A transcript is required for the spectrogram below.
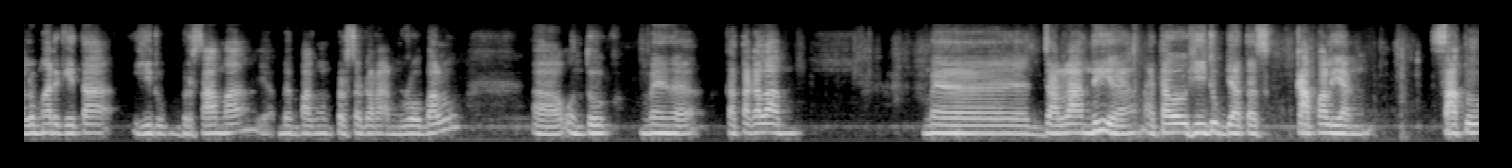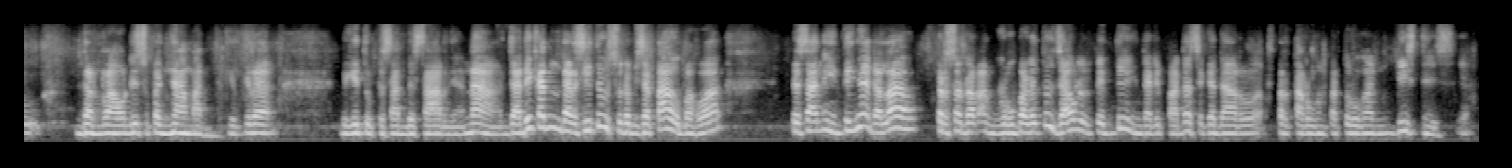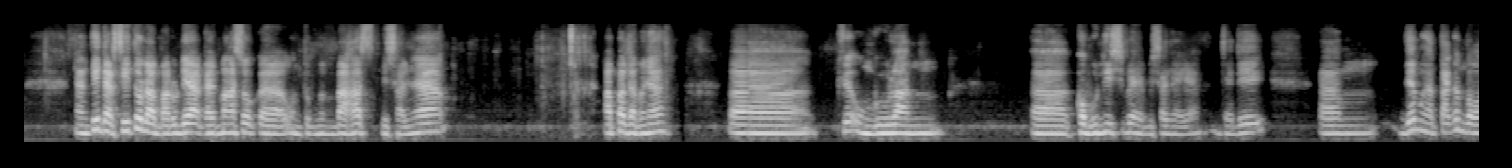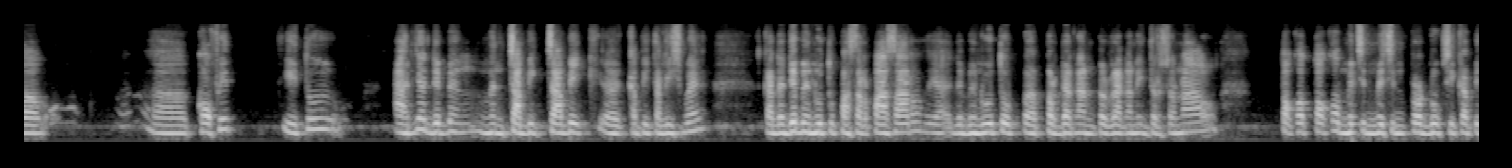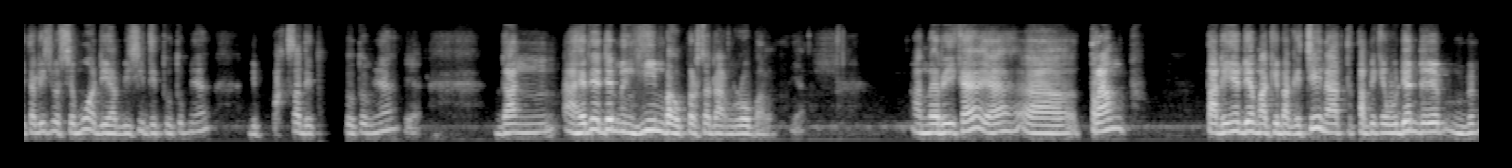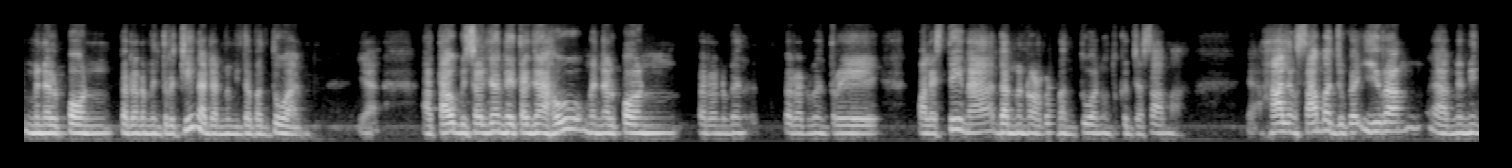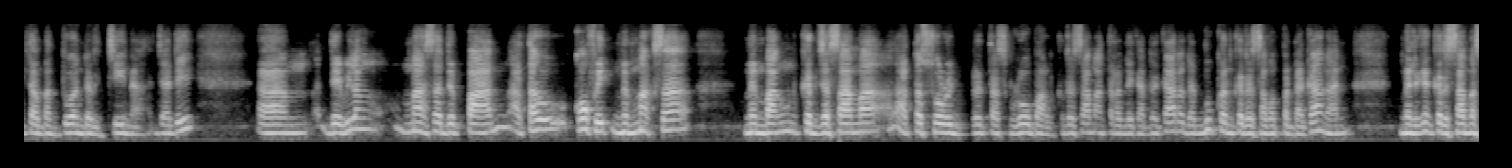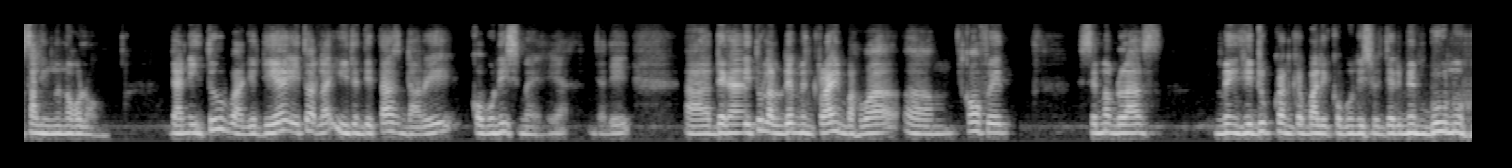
Lalu mari kita hidup bersama, ya, membangun persaudaraan global uh, untuk katakanlah menjalani ya atau hidup di atas kapal yang satu dan rauni supaya nyaman. Kira-kira begitu pesan besarnya. Nah, jadi kan dari situ sudah bisa tahu bahwa pesan intinya adalah persaudaraan global itu jauh lebih penting daripada sekedar pertarungan-pertarungan bisnis. Ya nanti dari situlah baru dia akan masuk uh, untuk membahas misalnya apa namanya uh, keunggulan uh, komunisme misalnya ya. Jadi um, dia mengatakan bahwa uh, COVID itu akhirnya dia mencabik-cabik uh, kapitalisme karena dia menutup pasar-pasar, ya, dia menutup perdagangan-perdagangan internasional, toko-toko mesin-mesin produksi kapitalisme semua dihabisi ditutupnya, dipaksa ditutupnya, ya. dan akhirnya dia menghimbau persaudaraan global. Ya. Amerika ya uh, Trump tadinya dia maki-maki Cina, tetapi kemudian dia menelpon perdana menteri Cina dan meminta bantuan. Ya. Atau misalnya Netanyahu menelpon perdana menteri Palestina dan menawarkan bantuan untuk kerjasama hal yang sama juga Iran uh, meminta bantuan dari Cina. Jadi um, dia bilang masa depan atau COVID memaksa membangun kerjasama atau solidaritas global, kerjasama antara negara-negara dan bukan kerjasama perdagangan, melainkan kerjasama saling menolong. Dan itu bagi dia itu adalah identitas dari komunisme. Ya. Jadi uh, dengan itu lalu dia mengklaim bahwa um, COVID-19 menghidupkan kembali komunisme, jadi membunuh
